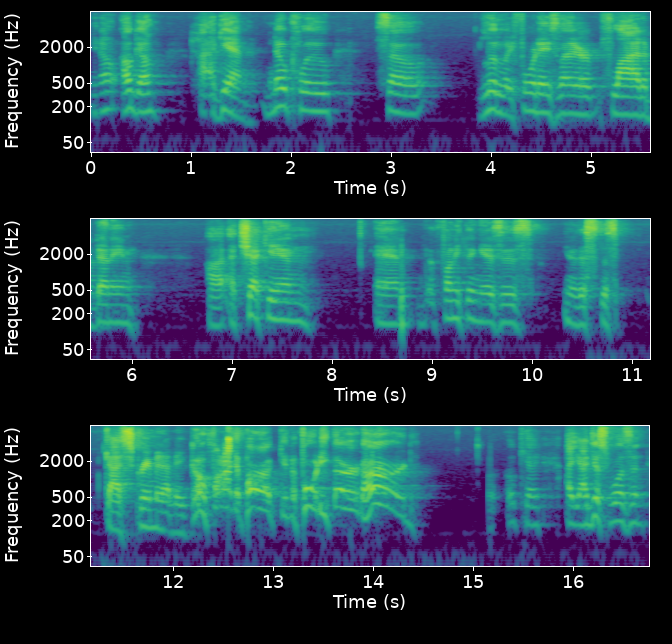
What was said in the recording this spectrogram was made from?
you know, I'll go." Again, no clue. So, literally four days later, fly to Benning. Uh, I check in, and the funny thing is, is you know this this guy screaming at me, "Go find a park in the 43rd herd." Okay, I, I just wasn't.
